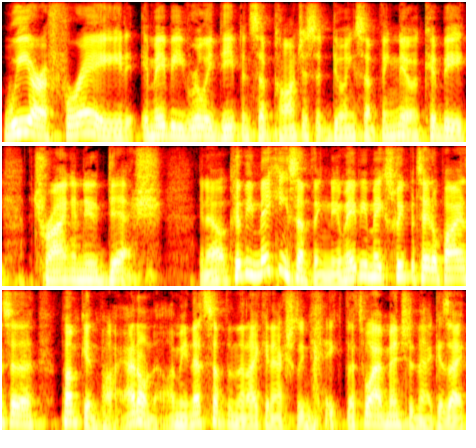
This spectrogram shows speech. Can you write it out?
we are afraid it may be really deep and subconscious at doing something new. It could be trying a new dish. You know, it could be making something new. Maybe make sweet potato pie instead of pumpkin pie. I don't know. I mean, that's something that I can actually make. That's why I mentioned that because I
